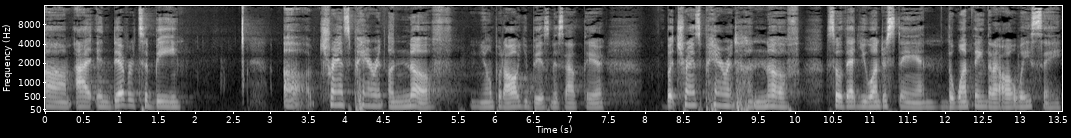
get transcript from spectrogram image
Um, I endeavor to be uh, transparent enough. You don't put all your business out there, but transparent enough so that you understand the one thing that I always say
